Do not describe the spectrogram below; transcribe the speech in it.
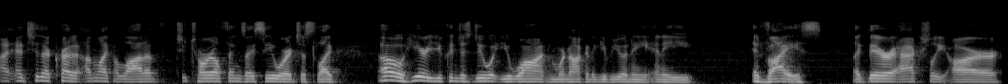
and to their credit, unlike a lot of tutorial things I see where it's just like, oh, here you can just do what you want and we're not going to give you any any advice. Like there actually are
